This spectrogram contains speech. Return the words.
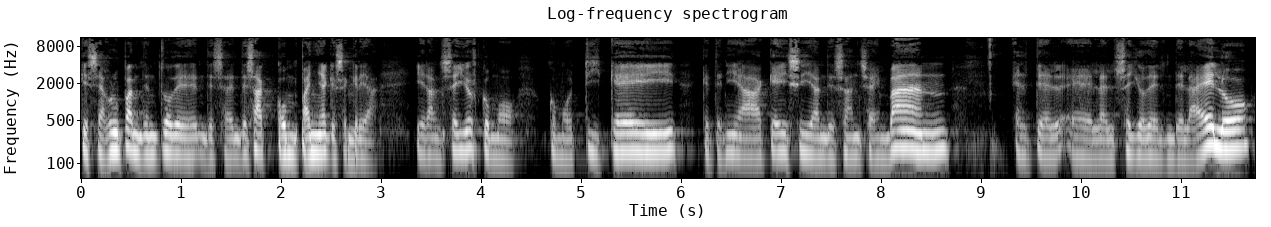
que se agrupan dentro de, esa, compañía que se mm. crea. Y eran sellos como, como TK, que tenía Casey and the Sunshine Band, el, el, sello de, la ELO,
